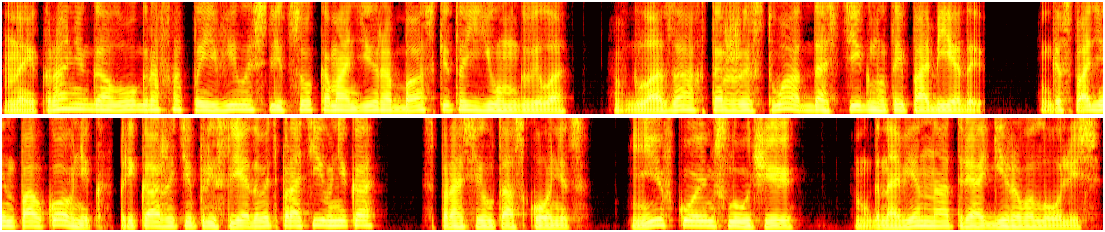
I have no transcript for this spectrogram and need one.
На экране голографа появилось лицо командира баскета Юнгвилла. В глазах торжество от достигнутой победы. «Господин полковник, прикажете преследовать противника?» — спросил тосконец. «Ни в коем случае», — мгновенно отреагировал Олесь.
